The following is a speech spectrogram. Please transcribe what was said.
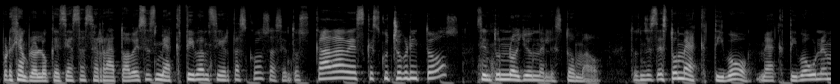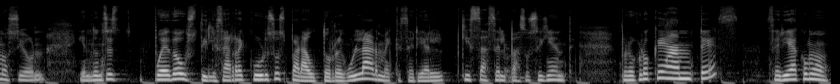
por ejemplo, lo que decías hace rato, a veces me activan ciertas cosas, entonces cada vez que escucho gritos, siento un hoyo en el estómago. Entonces esto me activó, me activó una emoción y entonces puedo utilizar recursos para autorregularme, que sería quizás el paso siguiente. Pero creo que antes sería como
